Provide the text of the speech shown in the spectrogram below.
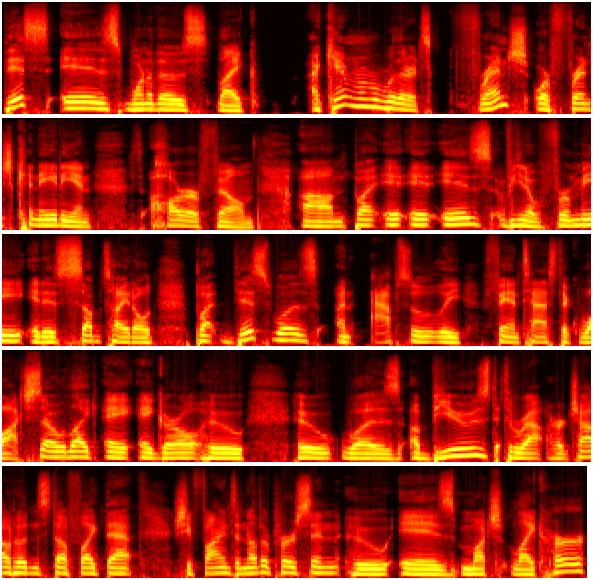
This is one of those like I can't remember whether it's French or French Canadian horror film, um, but it, it is you know for me it is subtitled. But this was an absolutely fantastic watch. So like a, a girl who who was abused throughout her childhood and stuff like that. She finds another person who is much like her,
